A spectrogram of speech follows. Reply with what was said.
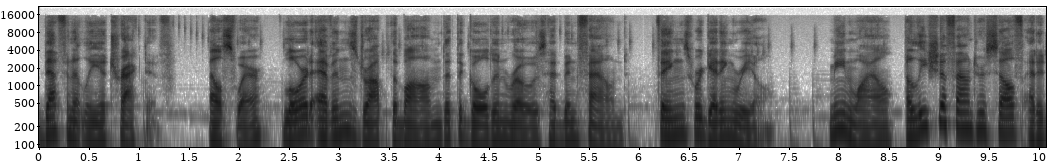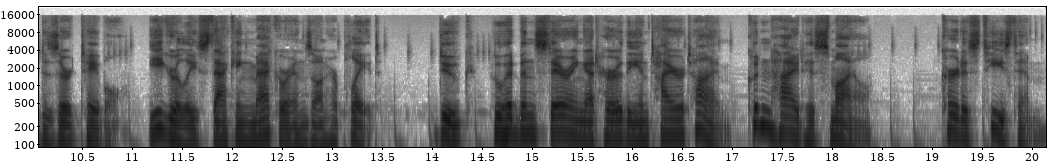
definitely attractive. Elsewhere, Lord Evans dropped the bomb that the Golden Rose had been found. Things were getting real. Meanwhile, Alicia found herself at a dessert table, eagerly stacking macarons on her plate. Duke, who had been staring at her the entire time, couldn't hide his smile. Curtis teased him,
